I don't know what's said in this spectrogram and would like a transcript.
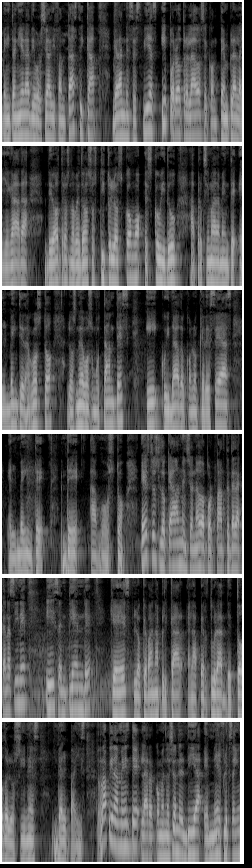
Veintañera divorciada y fantástica, Grandes espías y por otro lado se contempla la llegada de otros novedosos títulos como Scooby-Doo aproximadamente el 20 de agosto, Los Nuevos Mutantes y Cuidado con lo que deseas el 20 de agosto. Esto es lo que han mencionado por parte de la Canacine y se entiende que es lo que van a aplicar en la apertura de todos los cines del país. Rápidamente, la recomendación del día en Netflix hay,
